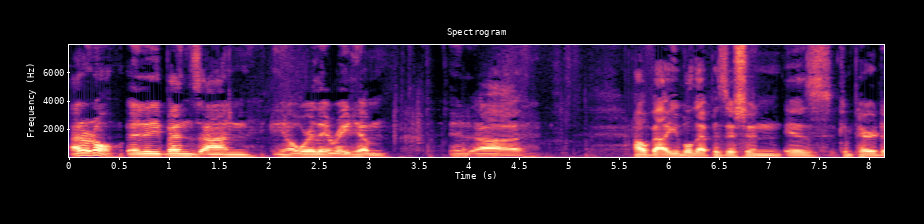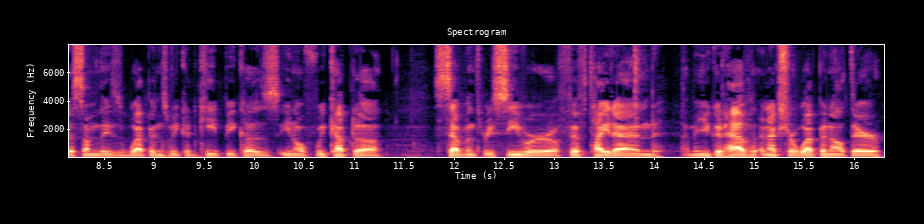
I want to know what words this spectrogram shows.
I don't know. It depends on you know where they rate him, and uh, how valuable that position is compared to some of these weapons we could keep. Because you know if we kept a seventh receiver, a fifth tight end, I mean you could have an extra weapon out there,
